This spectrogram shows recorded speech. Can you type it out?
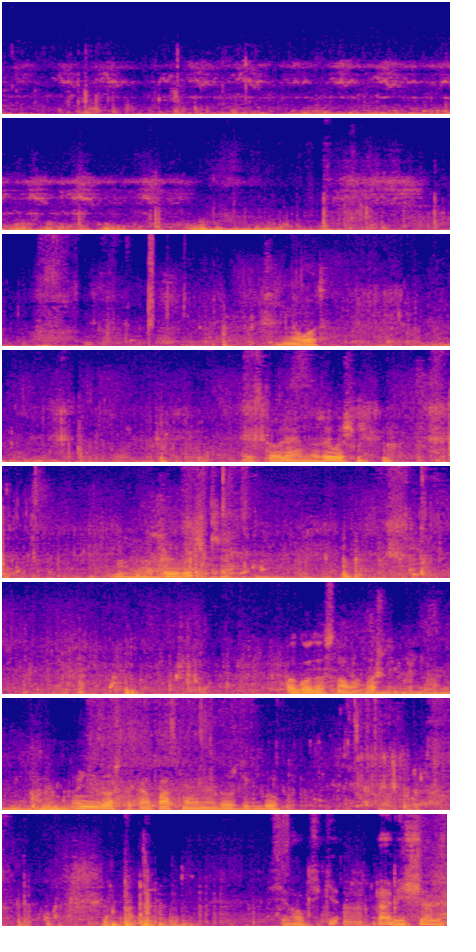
Ну вот. Выставляем наживочки. Наживочки. Погода снова дождь. Ну не дождь, такая пасмурный дождик был. Синоптики обещали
